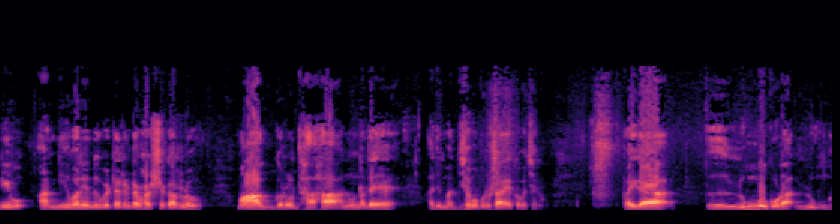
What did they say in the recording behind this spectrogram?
నీవు ఆ నీవని ఎందుకు పెట్టారంటే భాష్యకారులు మా గృధ అని ఉన్నదే అది మధ్యమ పురుష ఏకవచనం. పైగా లుంగు కూడా లుంగు.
